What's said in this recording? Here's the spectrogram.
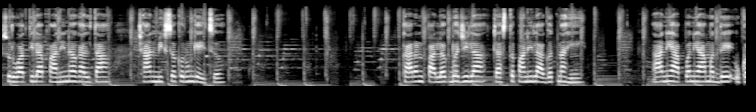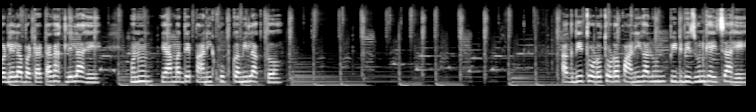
सुरुवातीला पाणी न घालता छान मिक्स करून घ्यायचं. कारण पालक भजीला जास्त पाणी लागत नाही. आणि आपण यामध्ये उकडलेला बटाटा घातलेला आहे. म्हणून यामध्ये पाणी खूप कमी लागतं. अगदी थोडं थोडं पाणी घालून पीठ भिजवून घ्यायचं आहे.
